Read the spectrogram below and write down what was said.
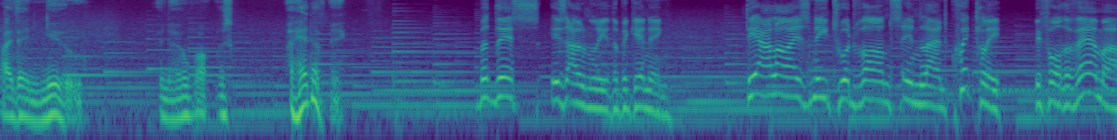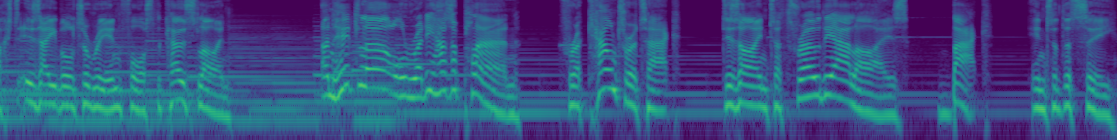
I then knew, you know, what was ahead of me. But this is only the beginning. The Allies need to advance inland quickly before the Wehrmacht is able to reinforce the coastline. And Hitler already has a plan for a counterattack designed to throw the Allies back into the sea.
